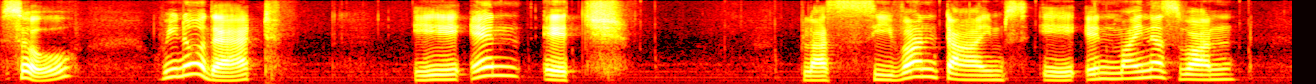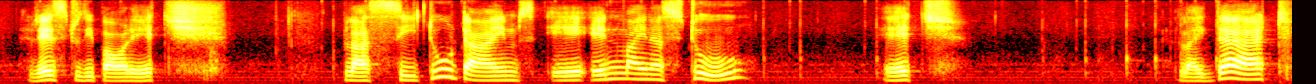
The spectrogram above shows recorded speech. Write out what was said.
So, we know that a n h plus C 1 times a n minus 1 raised to the power h plus C 2 times a n minus 2 h like that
